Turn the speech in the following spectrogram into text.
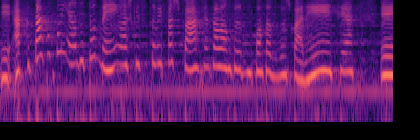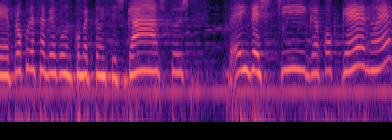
Está é, tá acompanhando também, eu acho que isso também faz parte. Entra lá no, no portal da transparência, é, procura saber como, como é que estão esses gastos, é, investiga qualquer, não é?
